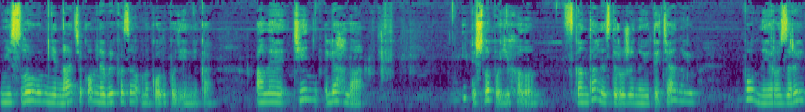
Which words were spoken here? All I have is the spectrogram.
ні словом, ні натяком не виказав Миколу Подільника. Але тінь лягла і пішло-поїхало. Скандали з дружиною Тетяною, повний розрив,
